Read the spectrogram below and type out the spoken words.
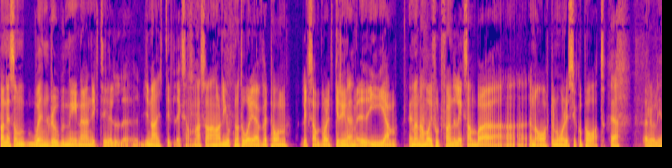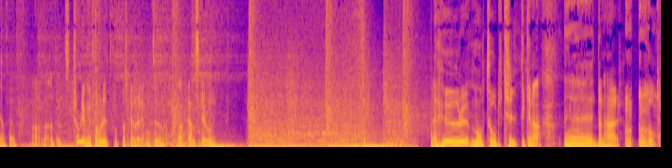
han är som Wayne Rooney när han gick till eh, United liksom. Alltså han hade gjort något år i Everton, liksom varit grym Ja. i EM. Men han var ju fortfarande liksom bara en 18-årig psykopat. ja, rolig jämförelse. Ja, jag tror det är min favoritfotbollsspelare genom tiderna. Ja. Jag älskar Rooney. Hur mottog kritikerna Eh, den här boken?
